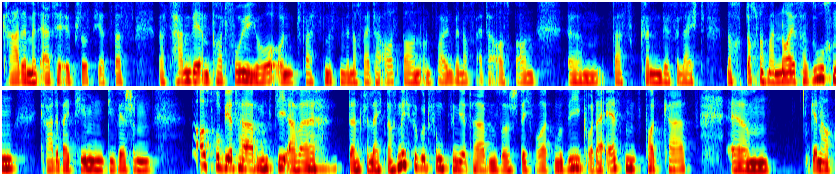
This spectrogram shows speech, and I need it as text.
gerade mit RTL Plus jetzt, was, was haben wir im Portfolio und was müssen wir noch weiter ausbauen und wollen wir noch weiter ausbauen? Ähm, was können wir vielleicht noch, doch noch mal neu versuchen? Gerade bei Themen, die wir schon ausprobiert haben, die aber dann vielleicht noch nicht so gut funktioniert haben, so Stichwort Musik oder Essenspodcasts. Ähm, genau,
